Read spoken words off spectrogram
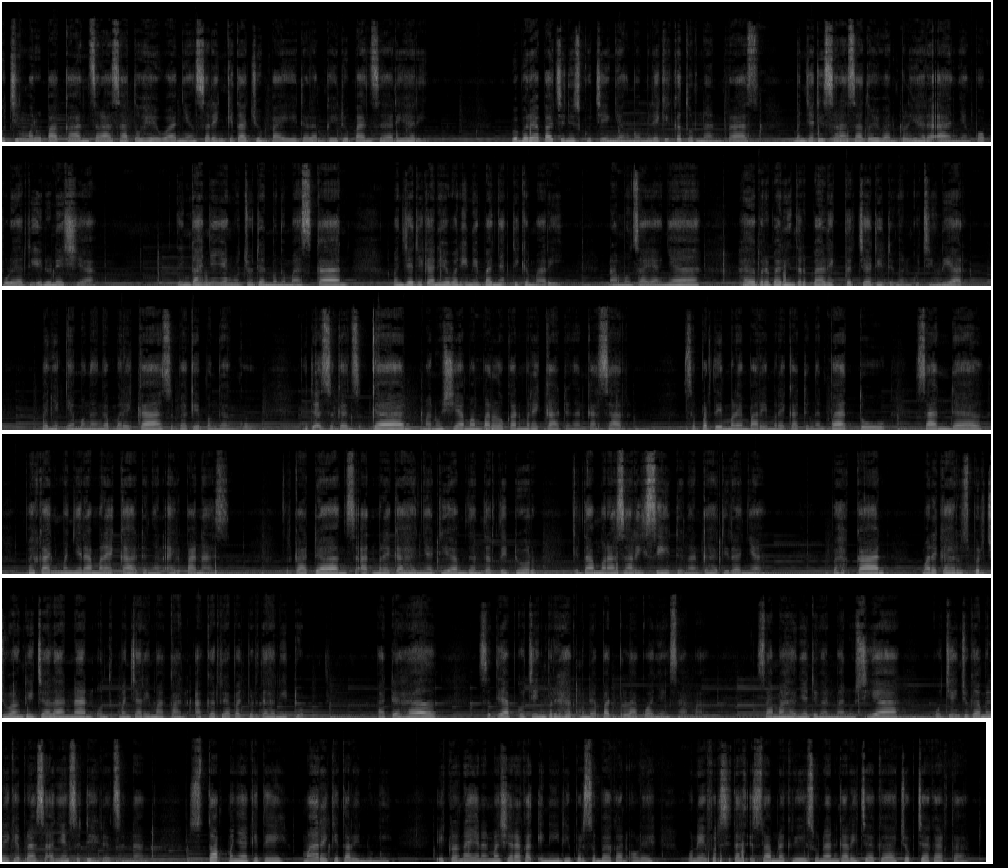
Kucing merupakan salah satu hewan yang sering kita jumpai dalam kehidupan sehari-hari. Beberapa jenis kucing yang memiliki keturunan ras menjadi salah satu hewan peliharaan yang populer di Indonesia. Tingkahnya yang lucu dan mengemaskan menjadikan hewan ini banyak digemari. Namun sayangnya, hal berbanding terbalik terjadi dengan kucing liar. Banyak yang menganggap mereka sebagai pengganggu. Tidak segan-segan, manusia memperlakukan mereka dengan kasar seperti melempari mereka dengan batu, sandal, bahkan menyiram mereka dengan air panas. Terkadang saat mereka hanya diam dan tertidur, kita merasa risih dengan kehadirannya. Bahkan, mereka harus berjuang di jalanan untuk mencari makan agar dapat bertahan hidup. Padahal, setiap kucing berhak mendapat perlakuan yang sama. Sama halnya dengan manusia, kucing juga memiliki perasaan yang sedih dan senang. Stop menyakiti, mari kita lindungi. Iklan layanan masyarakat ini dipersembahkan oleh Universitas Islam Negeri Sunan Kalijaga, Yogyakarta.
